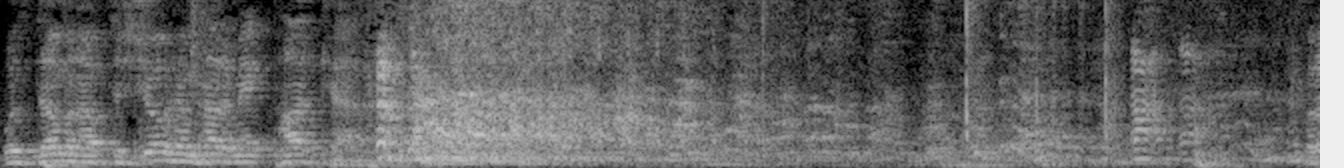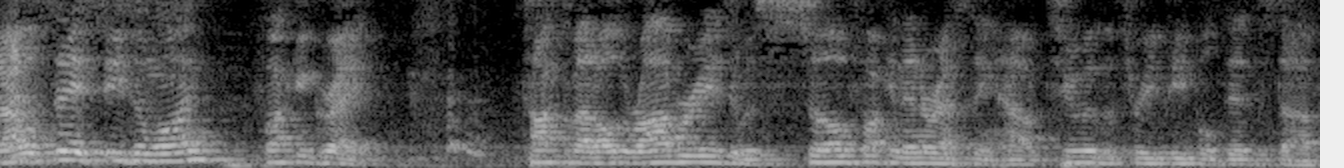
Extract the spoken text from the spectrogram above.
was dumb enough to show him how to make podcasts. but I will say, season one, fucking great. talked about all the robberies. It was so fucking interesting how two of the three people did stuff.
